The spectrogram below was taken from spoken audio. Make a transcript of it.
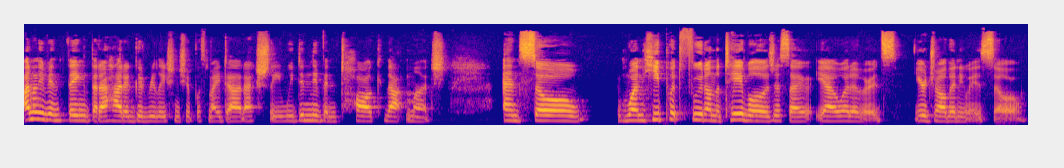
i don't even think that i had a good relationship with my dad actually. We didn't even talk that much. And so when he put food on the table it was just like yeah whatever. It's your job anyways. So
